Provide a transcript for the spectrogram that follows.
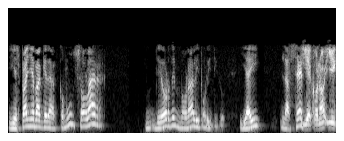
Y España va a quedar como un solar de orden moral y político. Y ahí la sed. Y, y,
